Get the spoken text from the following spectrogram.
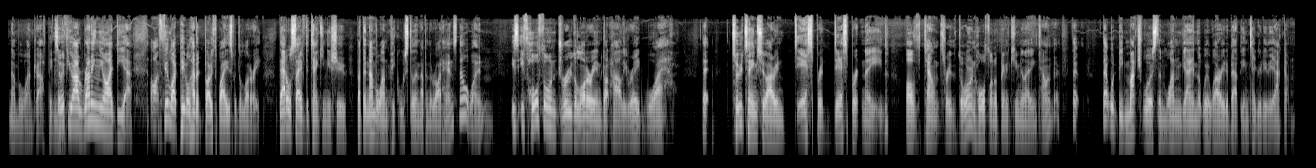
number one draft pick. Mm. So if you are running the idea, I feel like people have it both ways with the lottery. That'll save the tanking issue, but the number one pick will still end up in the right hands. No, it won't. Mm. Is if Hawthorn drew the lottery and got Harley Reid, wow. That two teams who are in desperate, desperate need of talent through the door, and Hawthorn have been accumulating talent. That, that that would be much worse than one game that we're worried about the integrity of the outcome.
